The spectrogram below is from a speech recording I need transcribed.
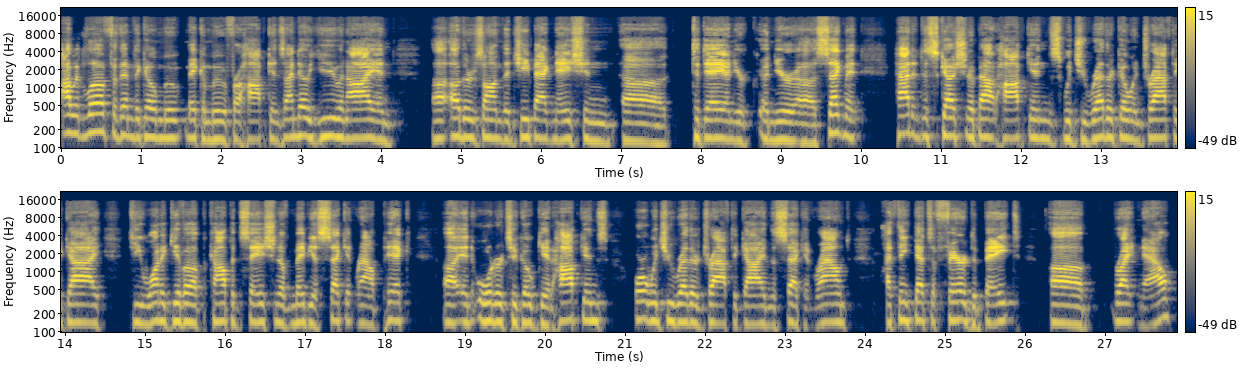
I would love for them to go move, make a move for Hopkins. I know you and I and uh, others on the G Bag Nation uh, today on your on your uh, segment had a discussion about Hopkins. Would you rather go and draft a guy? Do you want to give up compensation of maybe a second round pick uh, in order to go get Hopkins, or would you rather draft a guy in the second round? I think that's a fair debate uh, right now.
